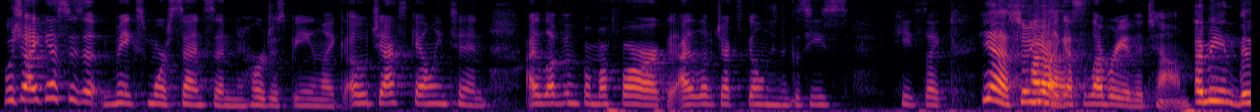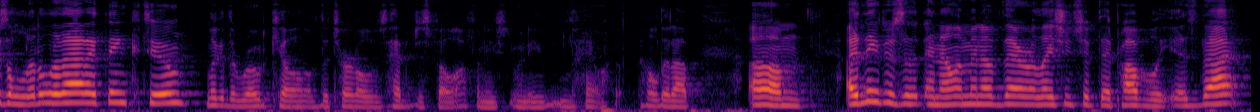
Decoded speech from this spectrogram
Which I guess is it makes more sense than her just being like, "Oh, Jack Skellington, I love him from afar. I love Jack Skellington because he's he's like Yeah. So kind yeah. like a celebrity of the town." I mean, there's a little of that, I think, too. Look at the roadkill of the turtle; his head just fell off when he when he held it up. Um, I think there's an element of their relationship that probably is that.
